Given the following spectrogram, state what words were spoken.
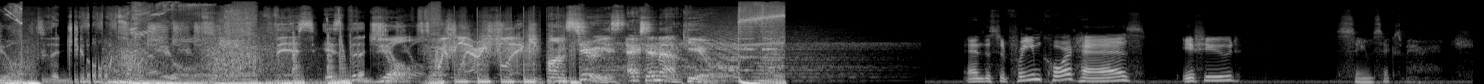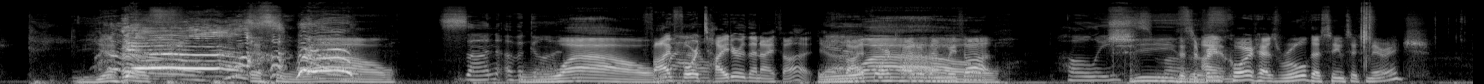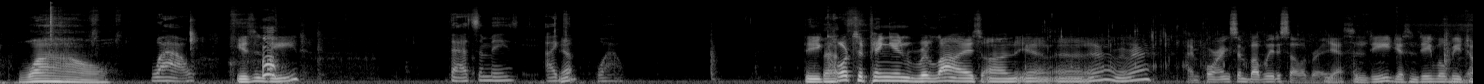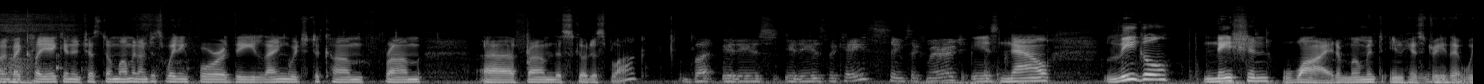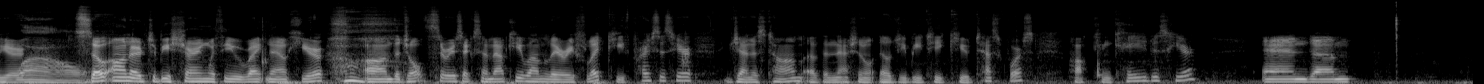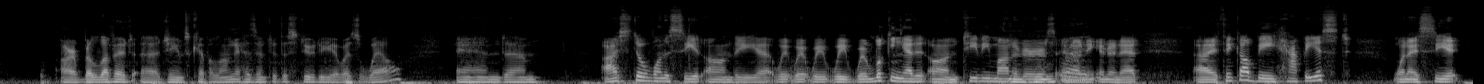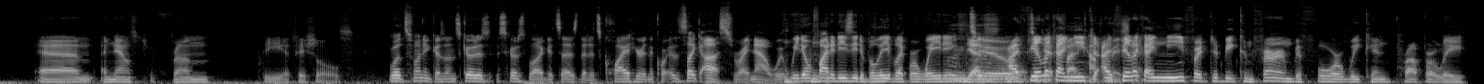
Jolt. The Jolt. Jolt. This is The Jolt with Larry Flick on Sirius XM OutQ. And the Supreme Court has issued same sex marriage. Yes. wow. Son of a gun. Wow. Five four tighter than I thought. Yeah. By far tighter than we thought. Holy Jesus. The Supreme Court has ruled that same sex marriage Wow. Wow. is indeed That's amazing. I Yep. wow. the That's- court's opinion relies on. Uh, uh, I'm pouring some bubbly to celebrate. yes, indeed. Yes, indeed. We'll be joined by Clay Aiken in just a moment. I'm just waiting for the language to come from uh, from the SCOTUS blog. But it is it is the case. Same-sex marriage is now legal nationwide. A moment in history that we are Wow. so honored to be sharing with you right now here on the Jolt Sirius XM OutQ. I'm Larry Flick. Keith Price is here. Janice Thom of the National LGBTQ Task Force. Hawk Kinkaid is here. And um, our beloved uh, James Cavalanga has entered the studio as well. And um, I still want to see it on the. Uh, we, we, we, we, we're looking at it on TV monitors and on the internet. I think I'll be happiest when I see it um, announced from the officials. Well, it's funny because on SCOTUS, SCOTUS blog it says that it's quiet here in the court. It's like us right now. We, we don't find it easy to believe. Like we're waiting Yes, to. I to feel get like I need to. I feel like I need for it to be confirmed before we can properly,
